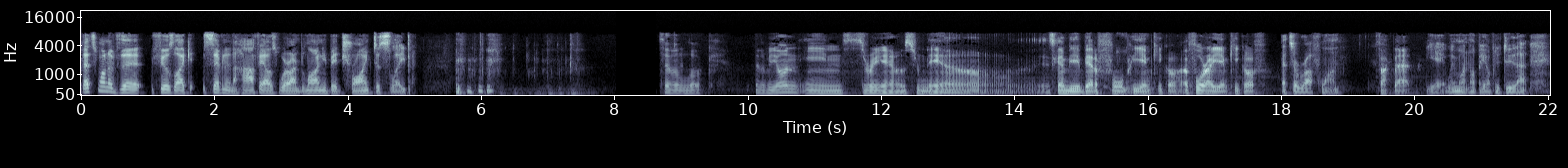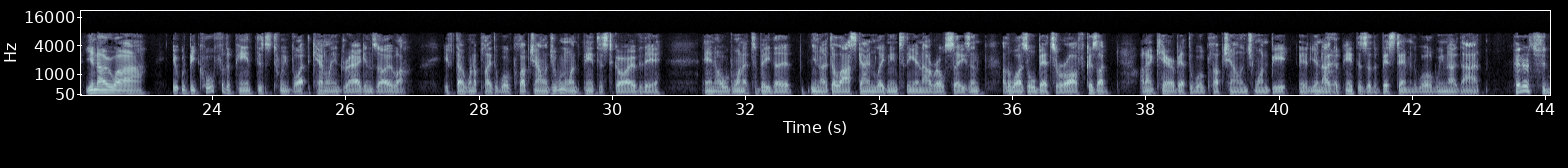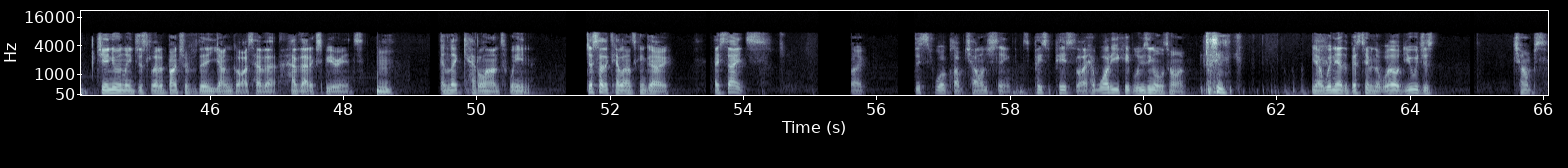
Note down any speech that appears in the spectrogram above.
That's one of the feels like seven and a half hours where I'm lying in bed trying to sleep. Let's have a look. It'll be on in three hours from now. It's going to be about a 4 p.m. kickoff, a 4 a.m. kickoff. That's a rough one. Fuck that. Yeah, we might not be able to do that. You know, uh, it would be cool for the Panthers to invite the Catalan Dragons over if they want to play the World Club Challenge. I wouldn't want the Panthers to go over there, and I would want it to be the you know the last game leading into the NRL season. Otherwise, all bets are off because I I don't care about the World Club Challenge one bit. You know, Yeah. the Panthers are the best team in the world. We know that. Penrith should genuinely just let a bunch of their young guys have that have that experience Hmm. and let Catalans win, just so the Catalans can go, "Hey Saints, like this World Club Challenge thing, it's a piece of piss. Like, why do you keep losing all the time? You know, we're now the best team in the world. You were just chumps."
